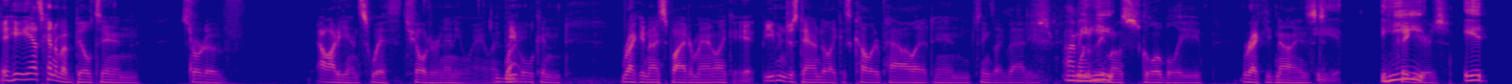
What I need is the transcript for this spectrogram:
he has kind of a built-in sort of audience with children anyway. Like Right. people can recognize Spider-Man, like it, even just down to like his color palette and things like that. He's I one mean of the most globally recognized he figures. it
